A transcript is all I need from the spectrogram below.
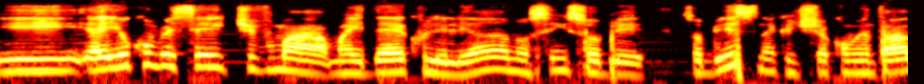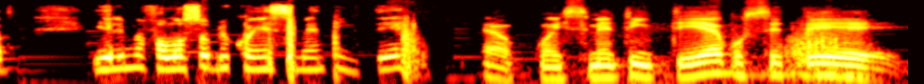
E aí eu conversei, tive uma, uma ideia com o Liliano, assim, sobre, sobre isso, né, que a gente tinha comentado, e ele me falou sobre o conhecimento em T. É, o conhecimento em T é você ter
